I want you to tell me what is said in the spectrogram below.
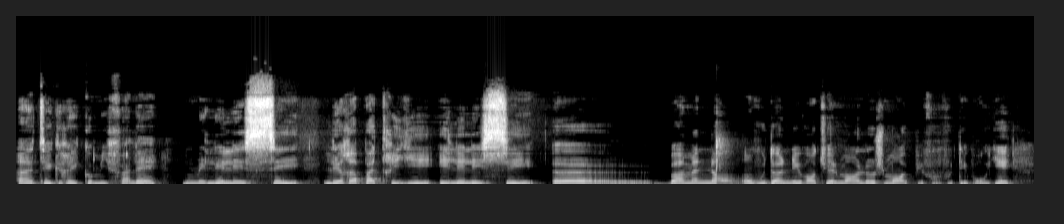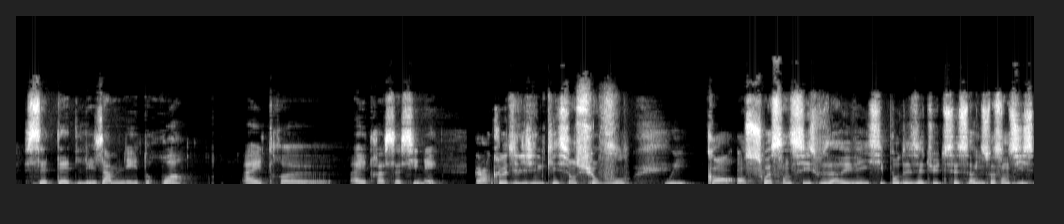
intégrés comme il fallait, mais les laisser, les rapatrier et les laisser, euh, bah maintenant, on vous donne éventuellement un logement et puis vous vous débrouillez, c'était de les amener droit à être, euh, à être assassinés. Alors Clotilde, j'ai une question sur vous. Oui. Quand en 66 vous arrivez ici pour des études, c'est ça 66.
